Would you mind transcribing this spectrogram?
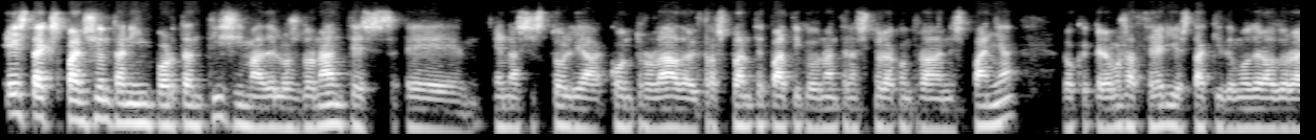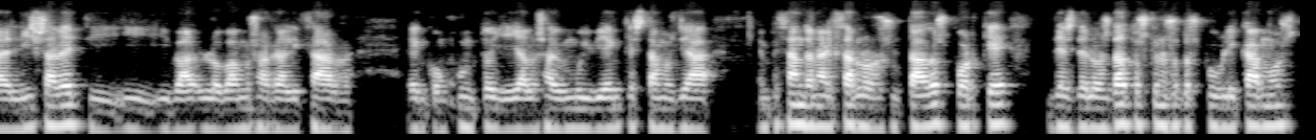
Esta expansión tan importantísima de los donantes eh, en asistolia controlada, el trasplante hepático donante en asistolia controlada en España, lo que queremos hacer, y está aquí de moderadora Elizabeth, y, lo vamos a realizar en conjunto, y ella lo sabe muy bien, que estamos ya empezando a analizar los resultados porque desde los datos que nosotros publicamos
